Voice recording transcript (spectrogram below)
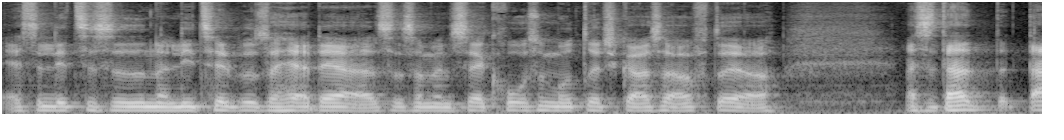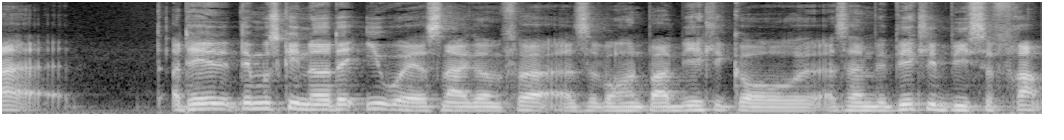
altså lidt til siden og lige tilbyde sig her og der, altså som man ser Kroos og Modric gør så ofte. Og, altså der, der, og det, det er måske noget af det Iver, jeg snakkede om før, altså hvor han bare virkelig går, øh, altså han vil virkelig vise sig frem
